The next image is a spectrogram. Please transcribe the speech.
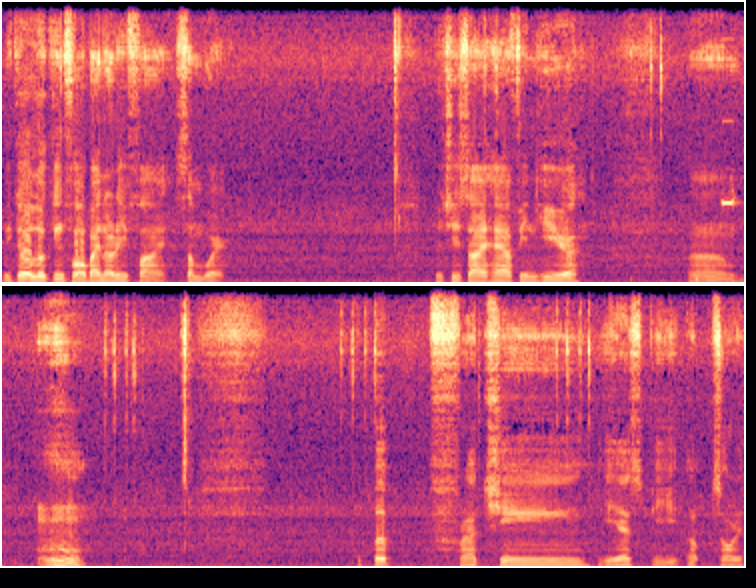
We go looking for binary file somewhere which is I have in here. Um, boop. Fetching. ESP oh sorry.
